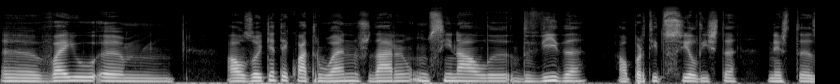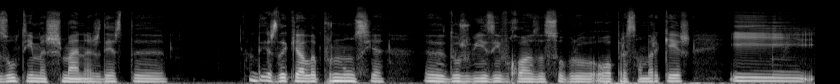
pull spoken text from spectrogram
eh, veio ahm, aos 84 anos dar um sinal de vida ao Partido Socialista nestas últimas semanas, desde, desde aquela pronúncia eh, do juiz Ivo Rosa sobre o- a Operação Marquês e,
